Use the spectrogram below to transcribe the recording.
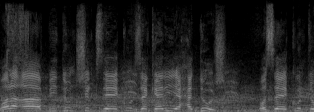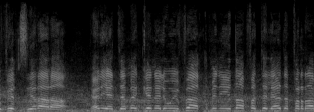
وراء بدون شك سيكون زكريا حدوش. وسيكون توفيق زرارة. هل يتمكن الوفاق من إضافة الهدف الرابع؟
